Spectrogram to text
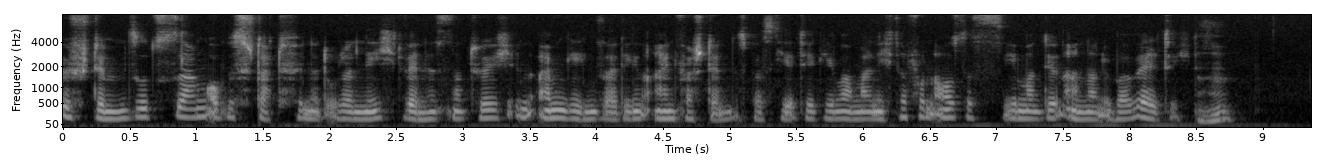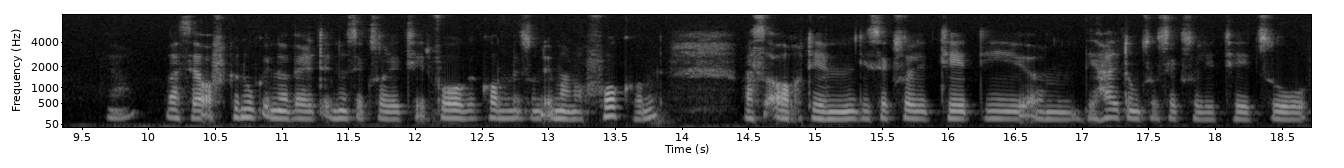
bestimmt sozusagen, ob es stattfindet oder nicht, wenn es natürlich in einem gegenseitigen Einverständnis passiert. Hier gehen wir mal nicht davon aus, dass jemand den anderen überwältigt. Mhm. Ja, was ja oft genug in der Welt in der Sexualität vorgekommen ist und immer noch vorkommt, was auch den, die Sexualität, die, ähm, die Haltung zur Sexualität so,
